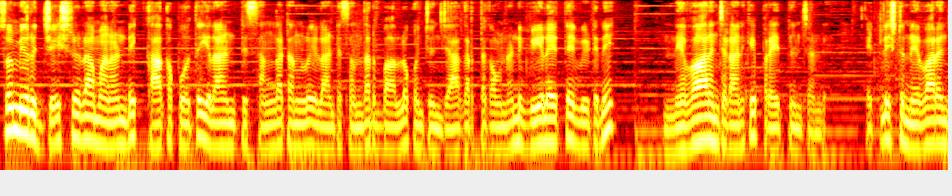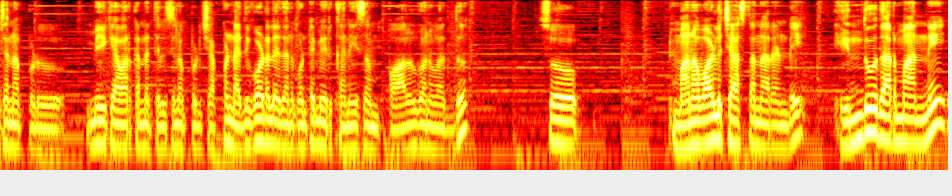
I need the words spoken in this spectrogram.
సో, మీరు జై శ్రీరామ్ అనండి. కాకపోతే ఇలాంటి సంఘటనలు, ఇలాంటి సందర్భాల్లో కొంచెం జాగ్రత్తగా ఉండండి. వీలైతే వీటిని నివారించడానికి ప్రయత్నించండి. అట్‌లీస్ట్ నివారించనప్పుడు మీకు ఎవరికైనా తెలిసినప్పుడు చెప్పండి. అది కూడా లేదనుకుంటే మీరు కనీసం పాల్గొనవద్దు. సో, మన వాళ్ళు చేస్తున్నారండి హిందూ ధర్మాన్ని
